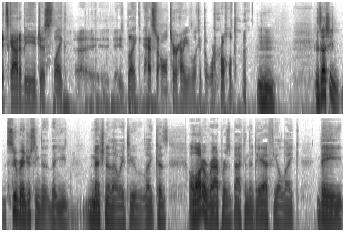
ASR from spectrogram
it's got to be just like uh, like has to alter how you look at the world. hmm It's actually super interesting to, that you mention it that way too. Like, because a lot of rappers back in the day, I feel like they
